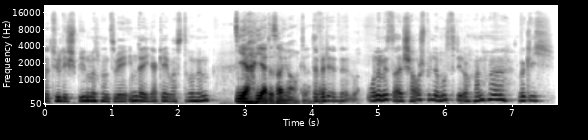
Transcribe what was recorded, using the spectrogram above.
natürlich spielen müssen, als wäre in der Jacke was drinnen. Ja, ja, das habe ich mir auch gedacht. Da wird, ohne Mist, als Schauspieler musst du dir doch manchmal wirklich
